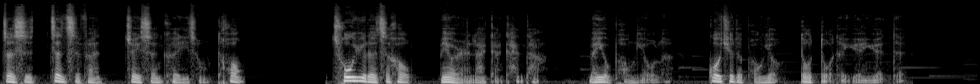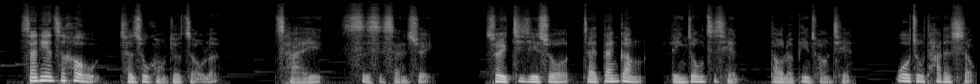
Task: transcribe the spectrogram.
这是政治犯最深刻的一种痛。出狱了之后，没有人来敢看他，没有朋友了，过去的朋友都躲得远远的。三天之后，陈树孔就走了，才四十三岁。所以季季说，在单杠临终之前，到了病床前，握住他的手，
